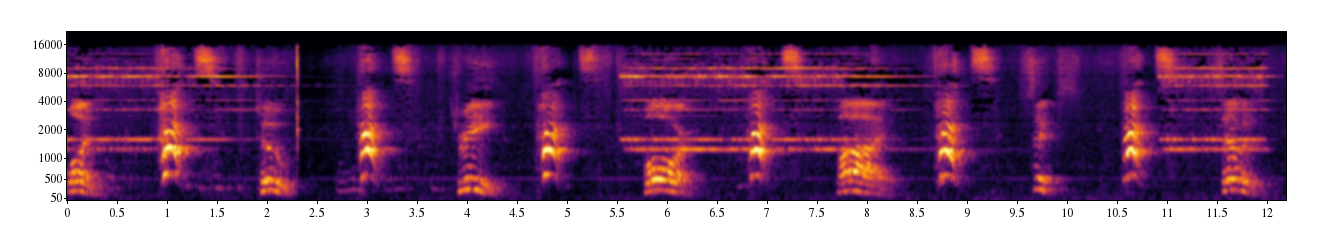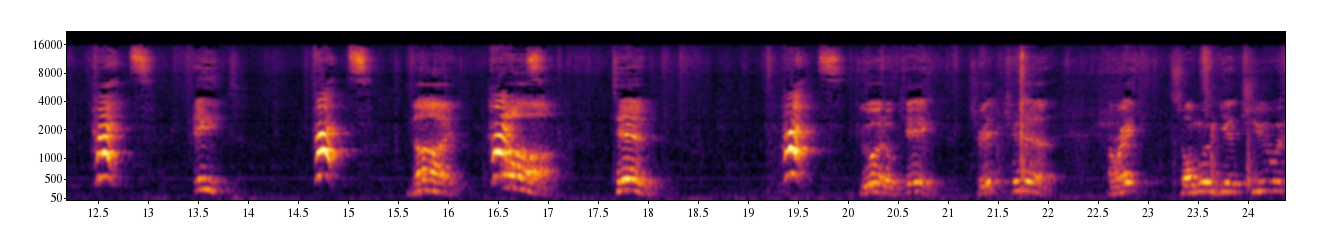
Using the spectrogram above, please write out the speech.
One, Huts. two, Huts. three, Huts. four, Huts. five, Huts. six, Huts. seven, Huts. eight, Huts. nine, Huts. ah, ten. Huts. Good, okay. Trick. All right, so I'm going to get you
